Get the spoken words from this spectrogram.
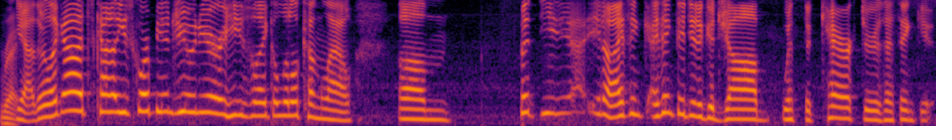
right. Yeah, they're like, ah, it's kind of he's Scorpion Junior. He's like a little Kung Lao. Um, but yeah, you know, I think I think they did a good job with the characters. I think it,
